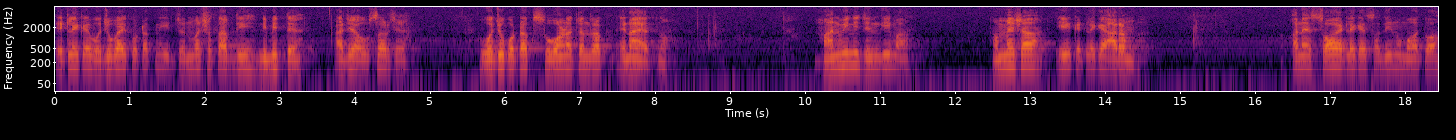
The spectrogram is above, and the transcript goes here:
એટલે કે વજુભાઈ કોટકની જન્મ શતાબ્દી નિમિત્તે આજે અવસર છે. વજુ કોટક સુવર્ણચંદ્રક એનાયતનો. માનવીની જિંદગીમાં હંમેશા એક એટલે કે આરંભ અને સો એટલે કે સદીનું મહત્વ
